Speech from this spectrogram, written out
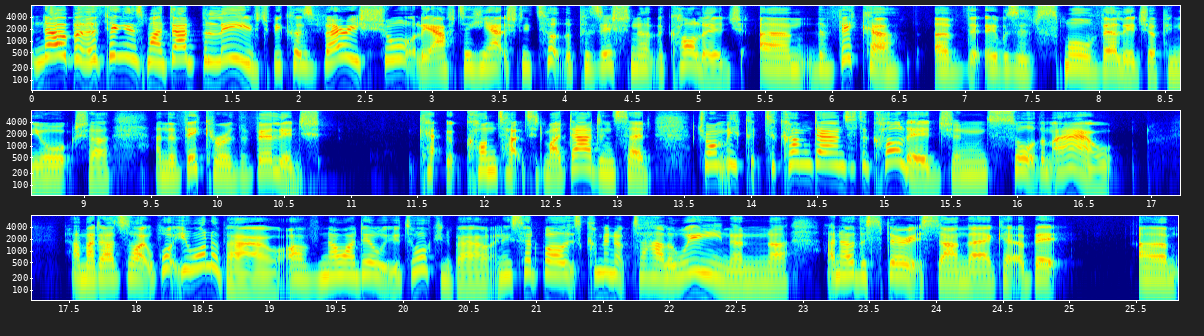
No, but the thing is, my dad believed because very shortly after he actually took the position at the college, um, the vicar of the, it was a small village up in Yorkshire, and the vicar of the village contacted my dad and said, "Do you want me to come down to the college and sort them out?" And my dad's like, "What you on about? I've no idea what you're talking about." And he said, "Well, it's coming up to Halloween, and uh, I know the spirits down there get a bit um,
